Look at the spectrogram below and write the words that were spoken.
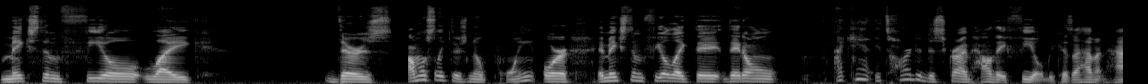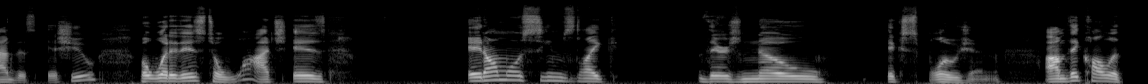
makes them feel like there's almost like there's no point or it makes them feel like they they don't I can't it's hard to describe how they feel because I haven't had this issue. But what it is to watch is it almost seems like there's no explosion. Um they call it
